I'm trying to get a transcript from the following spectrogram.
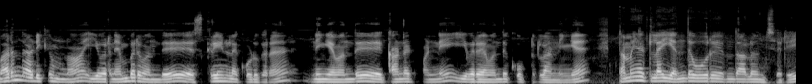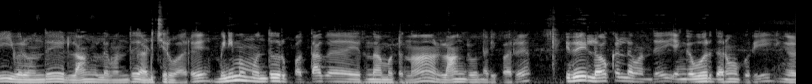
மருந்து அடிக்கணும்னா இவர் நம்பர் வந்து ஸ்க்ரீனில் கொடுக்குறேன். நீங்கள் வந்து கான்டாக்ட் பண்ணி இவரை வந்து கூப்பிட்டுக்கலாம் நீங்கள் தமிழ்நாட்டில் எந்த ஊர் இருந்தாலும் சரி இவர் வந்து லாங்கில் வந்து அடிச்சிருவார். மினிமம் வந்து ஒரு பத்தாக இருந்தால் மட்டும்தான் லாங்கில் வந்து அடிப்பார். இதுவே லோக்கலில் வந்து எங்கள் ஊர் தருமபுரி இங்கே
